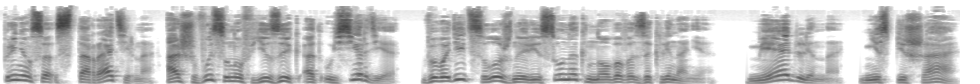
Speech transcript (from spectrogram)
принялся старательно, аж высунув язык от усердия, выводить сложный рисунок нового заклинания. Медленно, не спеша,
